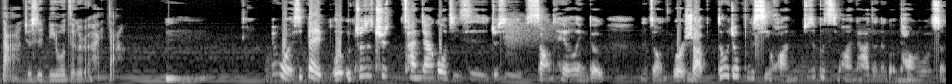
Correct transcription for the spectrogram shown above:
大，就是比我整个人还大。嗯，因为我也是被我我就是去参加过几次，就是 sound healing 的那种 workshop，但我就不喜欢，就是不喜欢他的那个铜锣声。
